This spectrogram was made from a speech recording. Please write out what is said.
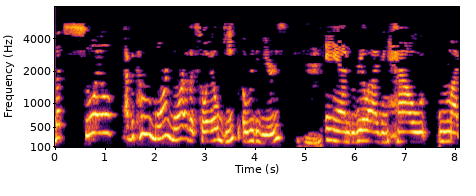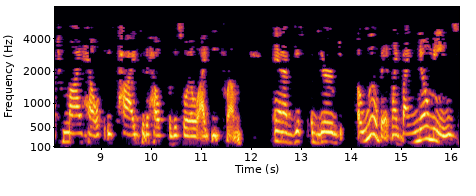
But soil, I've become more and more of a soil geek over the years mm-hmm. and realizing how much my health is tied to the health of the soil I eat from. And I've just observed a little bit, like by no means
